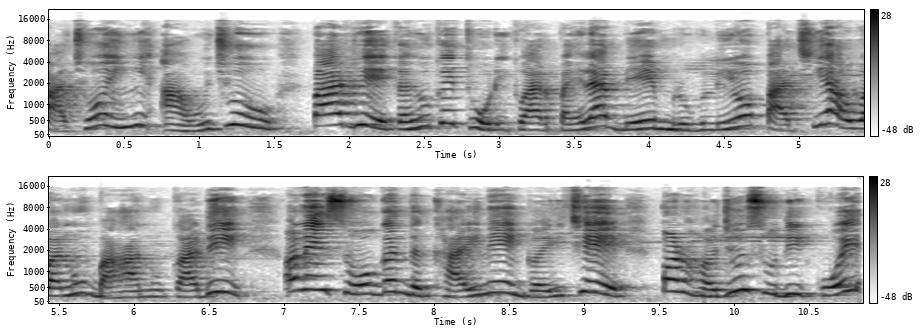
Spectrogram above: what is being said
પાછો અહીં આવું છું. પારધીએ કહ્યું કે થોડીક વાર પહેલાં બે મૃગલીઓ પાછી આવવાનું બહાનું કાઢી અને સોગંધ ખાઈને ગઈ છે, પણ હજુ સુધી કોઈ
